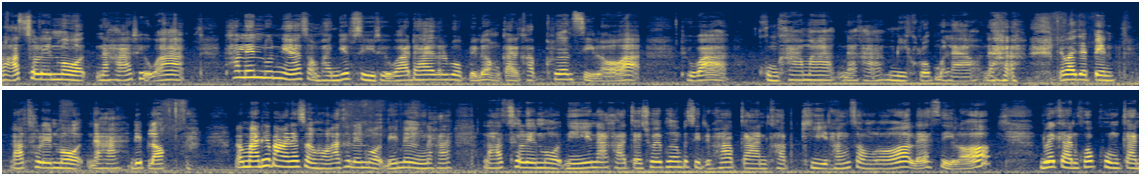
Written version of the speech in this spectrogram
r a s t o l e n Mode นะคะ ถือว่าถ้าเล่นรุ่นนี้ย2024 ถือว่าได้ระบบในเรื่องของการขับเคลื่อน4ล้ออะถือว่าคุ้มค่ามากนะคะ มีครบหมดแล้วนะคะไม่ว่าจะเป็น r a s t o l e n Mode นะคะ Deep Lock เรามาอธิบายในส่วนของ l a t e r a n Mode นิดนึงนะคะ l a t e r a n Mode นี้นะคะ จะช่วยเพิ่มประสิทธิภาพการขับขี่ทั้ง 2 ล้อและ 4 ล้อ ด้วยการควบคุมการ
